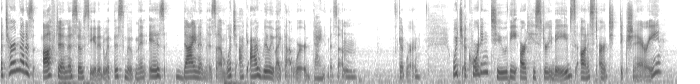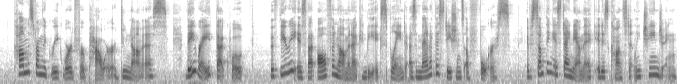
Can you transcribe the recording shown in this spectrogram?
A term that is often associated with this movement is dynamism, which I, I really like that word, dynamism. Mm. It's a good word. Which, according to the Art History Babes Honest Art Dictionary, comes from the Greek word for power, dunamis. They write that, quote, the theory is that all phenomena can be explained as manifestations of force. If something is dynamic, it is constantly changing.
